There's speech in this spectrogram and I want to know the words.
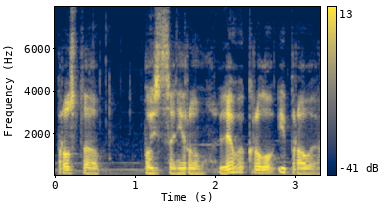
просто позиционируем левое крыло и правое.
